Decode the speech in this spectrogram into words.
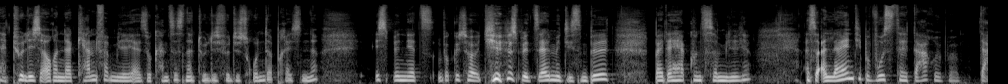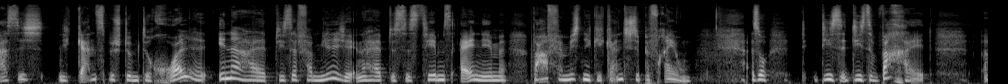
natürlich auch in der Kernfamilie, also kannst du es natürlich für dich runterbrechen, ne? ich bin jetzt wirklich heute hier speziell mit diesem Bild bei der Herkunftsfamilie. Also allein die Bewusstheit darüber, dass ich eine ganz bestimmte Rolle innerhalb dieser Familie, innerhalb des Systems einnehme, war für mich eine gigantische Befreiung. Also diese, diese Wachheit, äh,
